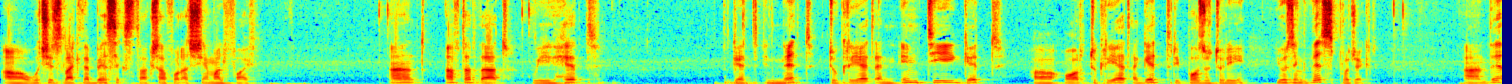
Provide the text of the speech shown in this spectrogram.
uh, which is like the basic structure for HTML5 and after that we hit git init to create an empty git uh, or to create a git repository using this project. And, th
